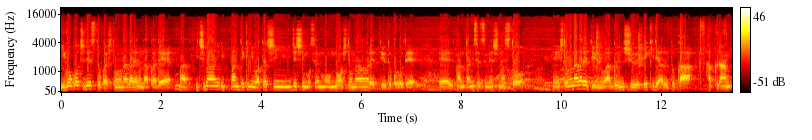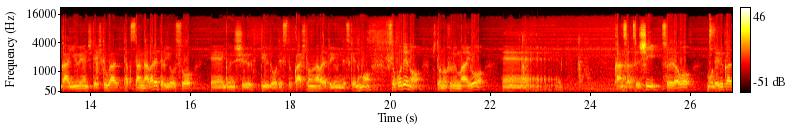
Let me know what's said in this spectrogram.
居心地ですとか人の流れの中で、まあ、一番一般的に私自身も専門の人の流れっていうところで、えー、簡単に説明しますと、えー、人の流れというのは群衆駅であるとか博覧会遊園地で人がたくさん流れてる様子を、えー、群衆流動ですとか人の流れというんですけれどもそこでの人の振る舞いを、えー、観察しそれらをモデル化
